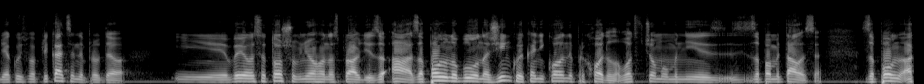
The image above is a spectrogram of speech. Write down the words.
якось аплікація неправдива. І виявилося то, що в нього насправді а, заповнено було на жінку, яка ніколи не приходила. От в чому мені запам'яталося. Заповнено,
